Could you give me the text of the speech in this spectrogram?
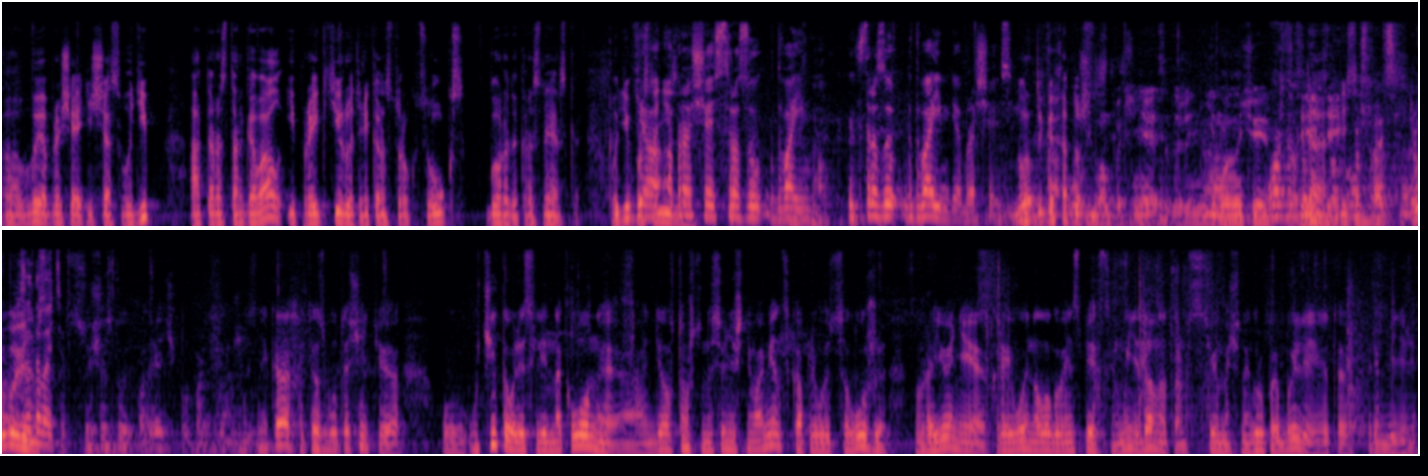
э, вы обращаетесь сейчас в УДИП, расторговал и проектирует реконструкцию УКС города Красноярска. УДИП Я просто не обращаюсь сразу к двоим. Сразу к двоим я обращаюсь. Ну, ТГХ тоже не Он знает. подчиняется даже не ему, он еще и Можно другое ведомство. Задавайте. Существует подрядчик по партизан Железняка. Хотелось бы уточнить, э, учитывались ли наклоны. А, Дело в том, что на сегодняшний момент скапливаются лужи в районе краевой налоговой инспекции. Мы недавно там с съемочной группой были и это прям видели.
